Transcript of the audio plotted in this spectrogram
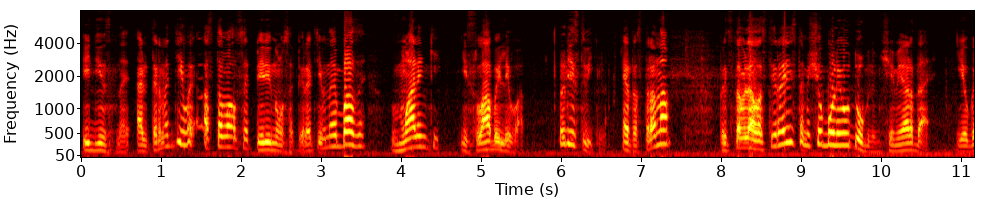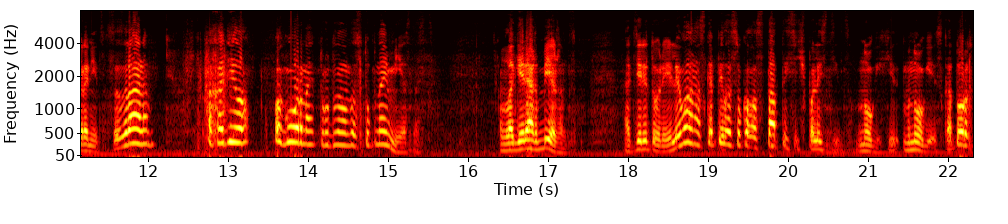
Единственной альтернативой оставался перенос оперативной базы в маленький и слабый Ливан. Но действительно, эта страна представлялась террористам еще более удобным, чем Иордания. Ее граница с Израилем проходила по горной, труднодоступной местности. В лагерях беженцев на территории Ливана скопилось около 100 тысяч палестинцев, многих, многие из которых,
